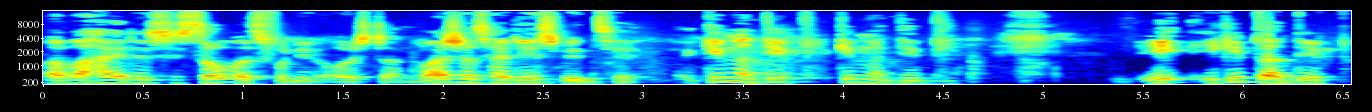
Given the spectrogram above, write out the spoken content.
Aber heute ist sowas von in Ostern. Weißt du, was heute ist, Vinzi? gib mir einen Tipp, gib mir einen Tipp. Ich, ich gebe dir einen Tipp.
